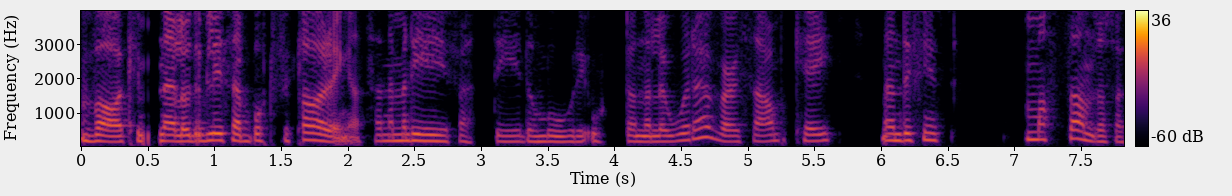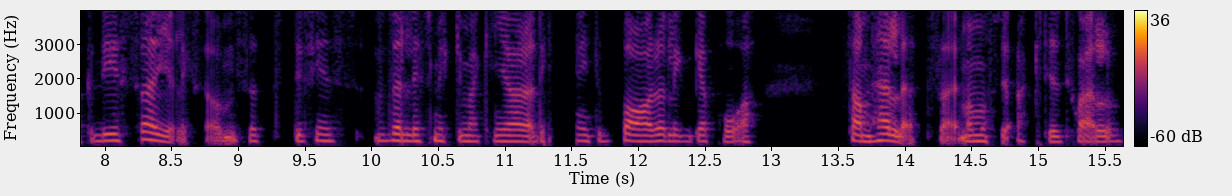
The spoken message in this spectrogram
vara kriminell och det blir så här bortförklaring att så här, nej, men det är för att det, de bor i orten eller whatever. Så okej, okay. men det finns massa andra saker. Det är Sverige liksom, så det finns väldigt mycket man kan göra. Det kan inte bara ligga på samhället. Så här. Man måste ju aktivt själv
